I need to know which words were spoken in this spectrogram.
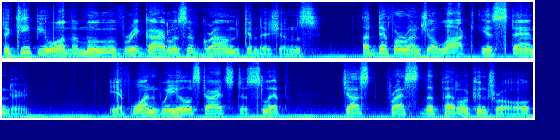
To keep you on the move regardless of ground conditions, a differential lock is standard. If one wheel starts to slip, just press the pedal control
